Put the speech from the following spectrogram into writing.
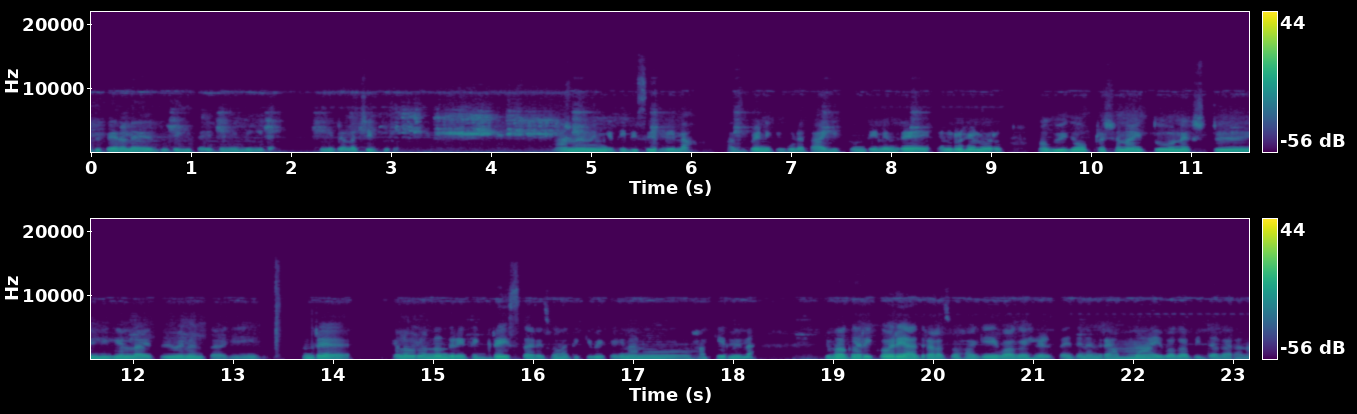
ಇದು ಪೇರಳೆದು ತೆಗಿತಾ ಇದ್ದೇನೆ ಇಲ್ಲಿ ಗಿಡ. ಗಿಡೆಲ್ಲ ಚಿಗುರು. ನಾನು ನಿಮಗೆ ತಿಳಿಸಿರಲಿಲ್ಲ. ಹಸ್ಬೆಂಡಿಗೆ ಕೂಡ ತಾಗಿತ್ತು ಅಂತೇಳಿ ಅಂದರೆ ಎಲ್ಲರೂ ಹೇಳುವರು, ಮಗುವಿಗೆ ಆಪ್ರೇಷನ್ ಆಯಿತು ನೆಕ್ಸ್ಟ್ ಹೀಗೆಲ್ಲ ಆಯಿತು, ಇವೆಲ್ಲ ಅಂತ. ಅಂದರೆ ಕೆಲವರು ಒಂದೊಂದು ರೀತಿ ಗ್ರಹಿಸ್ತಾರೆ. ಸೊ, ಅದಕ್ಕೆ ಬೇಕಾಗಿ ನಾನು ಹಾಕಿರಲಿಲ್ಲ. ಇವಾಗ ರಿಕವರಿ ಆದ್ರಲ್ಲ. ಸೊ, ಹಾಗೆ ಇವಾಗ ಹೇಳ್ತಾ ಇದ್ದೇನೆ. ಅಂದರೆ ಅಮ್ಮ ಇವಾಗ ಬಿದ್ದ ಕಾರಣ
